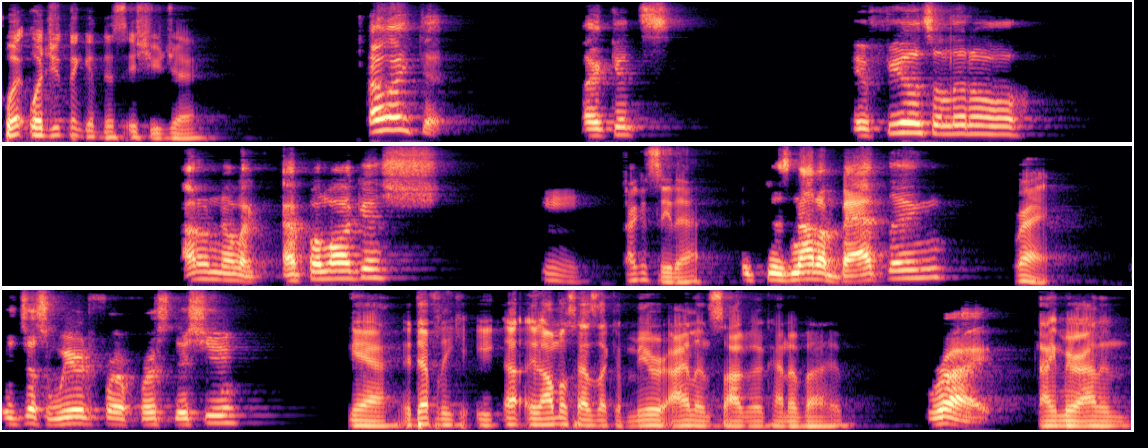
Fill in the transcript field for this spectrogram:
What what do you think of this issue, Jay? I liked it. Like it's, it feels a little, I don't know, like epilogue-ish, Hmm, I can see that. Which is not a bad thing. Right. It's just weird for a first issue. Yeah, it definitely it, uh, it almost has like a Muir Island saga kind of vibe, Right. like Muir Island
